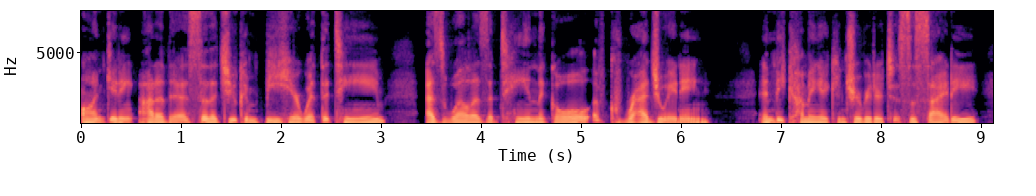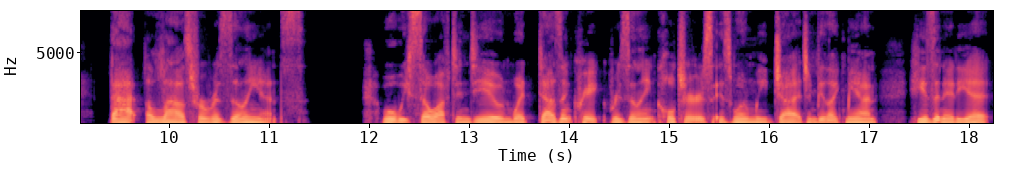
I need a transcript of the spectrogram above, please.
on getting out of this so that you can be here with the team as well as obtain the goal of graduating and becoming a contributor to society, that allows for resilience. What we so often do and what doesn't create resilient cultures is when we judge and be like, man, he's an idiot.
